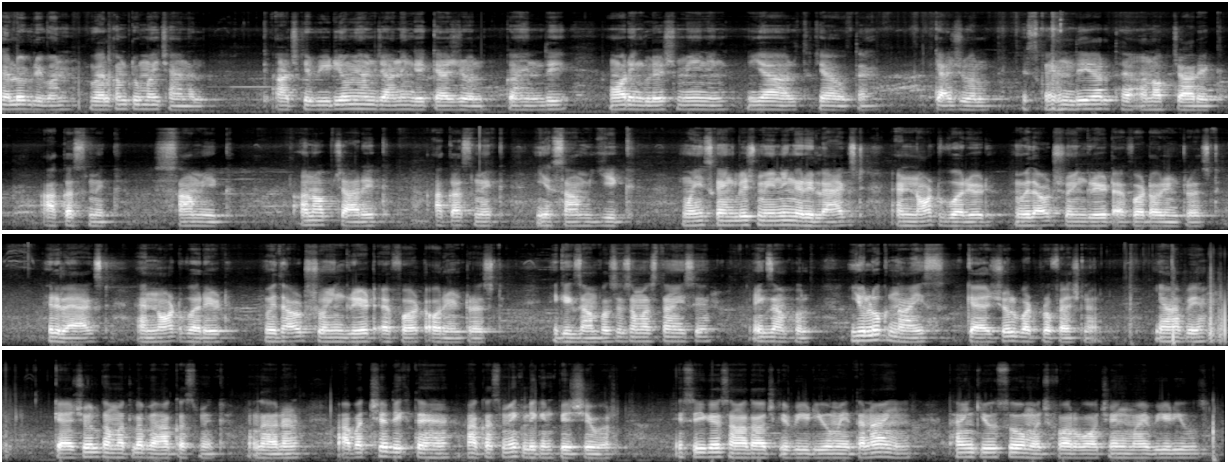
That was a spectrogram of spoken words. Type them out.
Hello everyone welcome to my channel आज के video में हम जानेंगे कैजुअल का हिंदी और इंग्लिश मीनिंग या अर्थ क्या होता है। कैजुअल इसका हिंदी अर्थ है अनौपचारिक, आकस्मिक, सामयिक। अनौपचारिक, आकस्मिक, या सामयिक। वहीं इसका English meaning relaxed and not worried without showing great effort और interest relaxed and not worried without showing great effort और इंटरेस्ट एक एग्जांपल से समझते हैं इसे। Example you look nice casual but professional यहाँ पे कैजुअल का मतलब है आकस्मिक। उदाहरण, आप अच्छे दिखते हैं, आकस्मिक लेकिन पेशेवर। इसी के साथ आज के वीडियो में इतना ही। Thank you so much for watching my videos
